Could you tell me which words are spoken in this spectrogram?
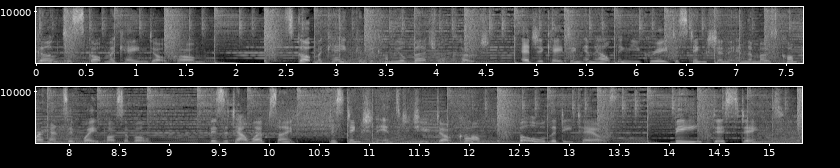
go to scottmckain.com. Scott McKain can become your virtual coach, educating and helping you create distinction in the most comprehensive way possible. Visit our website, distinctioninstitute.com, for all the details. Be distinct.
